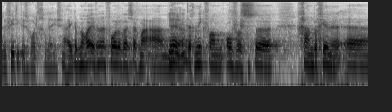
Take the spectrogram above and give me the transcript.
Leviticus wordt gelezen. Ja, ik heb nog even, voordat we zeg maar, aan de ja, techniek van offers uh, gaan beginnen, uh,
